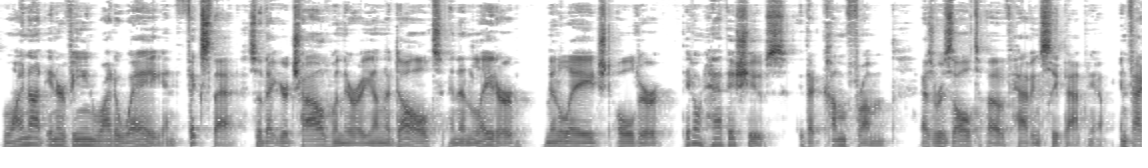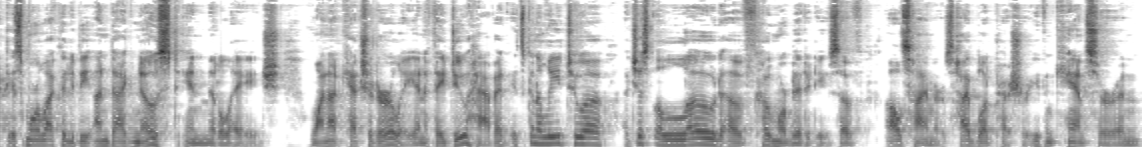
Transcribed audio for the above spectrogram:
Why not intervene right away and fix that so that your child, when they're a young adult and then later, middle aged, older, they don't have issues that come from as a result of having sleep apnea. In fact, it's more likely to be undiagnosed in middle age. Why not catch it early? And if they do have it, it's going to lead to a, a just a load of comorbidities of Alzheimer's, high blood pressure, even cancer and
